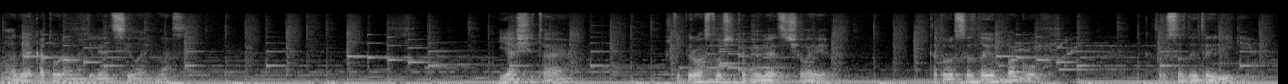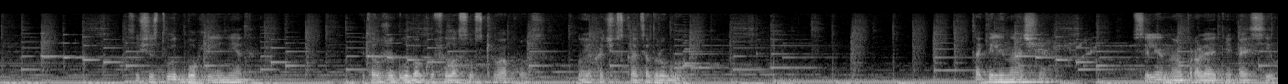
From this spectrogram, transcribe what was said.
благодаря которой Он наделяет силой нас. Я считаю, что первоисточником является человек, который создает богов, который создает религии. Существует Бог или нет, это уже глубоко философский вопрос, но я хочу сказать о другом. Так или иначе, Вселенной управляет некая сила.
